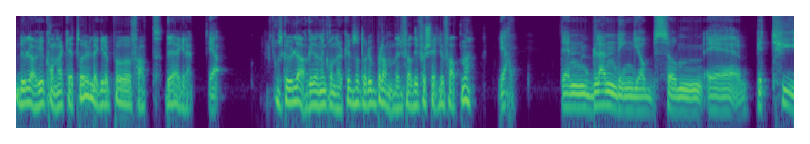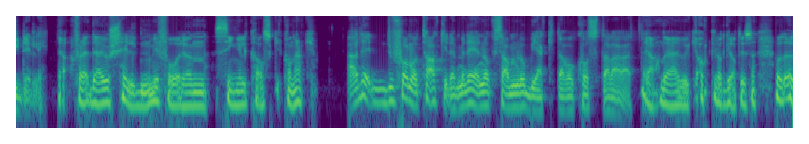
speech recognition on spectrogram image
Du lager konjakk ett år, legger det på fat. Det er greit. Ja. Og skal du lage denne konjakken, så tar du blander fra de forskjellige fatene. Ja. Det er en blendingjobb som er betydelig. Ja, for det er jo sjelden vi får en single cask konjakk. Ja, det, Du får nå tak i det, men det er nok samleobjekter og koster deretter. Ja, det er jo ikke akkurat gratis. Det,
